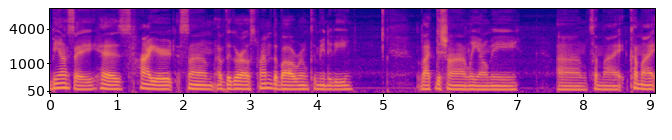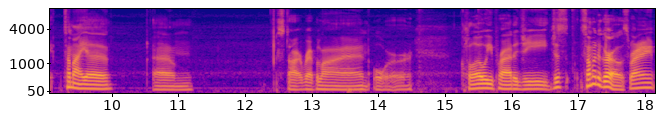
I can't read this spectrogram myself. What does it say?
Beyonce has hired some of the girls from the ballroom community, like Deshaun Leiomy, um, Tamaya, Tamaya, um, Star Revlon or Chloe Prodigy, just some of the girls, right?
